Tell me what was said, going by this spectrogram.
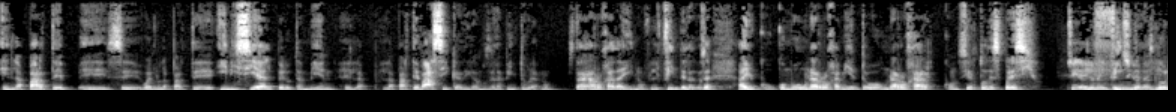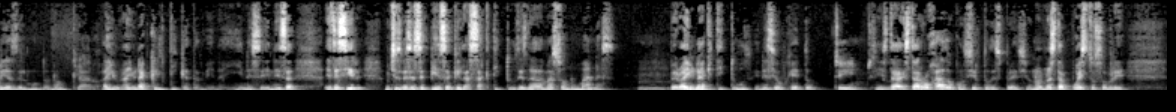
en la parte, eh, se- bueno, la parte inicial, pero también eh, la, la parte básica, digamos, de la pintura, ¿no? Está arrojada ahí, ¿no? El fin de la, o sea, hay co- como un arrojamiento o un arrojar con cierto desprecio. Sí, hay el una fin de las ahí. glorias del mundo, ¿no? Claro. Hay, hay una crítica también ahí, en, ese, en esa... Es decir, muchas veces se piensa que las actitudes nada más son humanas, Mm. pero hay una actitud en ese objeto, Sí, ¿sí? está, está arrojado con cierto desprecio, no, no está puesto sobre,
